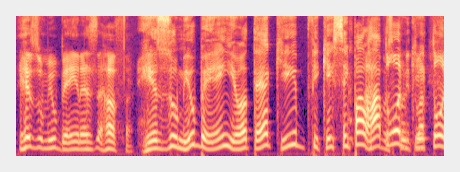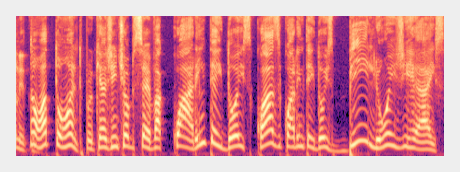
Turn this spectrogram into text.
Resumiu bem, né, Rafa? Resumiu bem. Eu até aqui fiquei sem palavras. Atônito, porque... atônito. Não, atônito, porque a gente observar 42, quase 42 bilhões de reais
